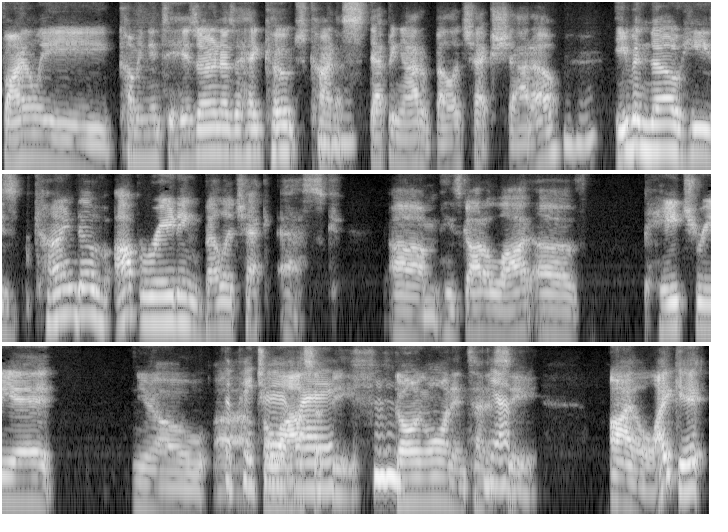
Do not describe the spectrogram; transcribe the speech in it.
finally coming into his own as a head coach, kind of Mhm. stepping out of Belichick's shadow Mhm. even though he's kind of operating Belichick esque. Um, he's got a lot of patriot, you know, The uh, Patriot philosophy going on in Tennessee. I like it.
